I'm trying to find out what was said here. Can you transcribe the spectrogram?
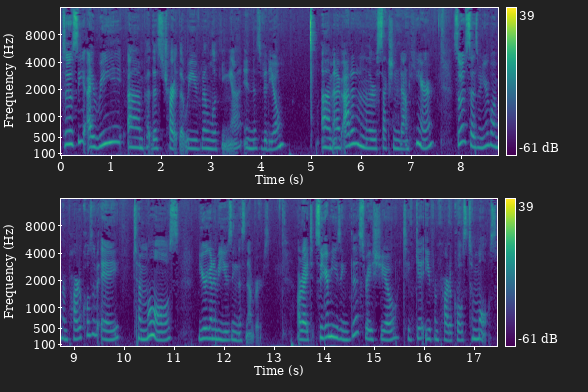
So you'll see I re um, put this chart that we've been looking at in this video. Um, and I've added another section down here. So it says when you're going from particles of A to moles, you're going to be using this numbers. All right, so you're going to be using this ratio to get you from particles to moles.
